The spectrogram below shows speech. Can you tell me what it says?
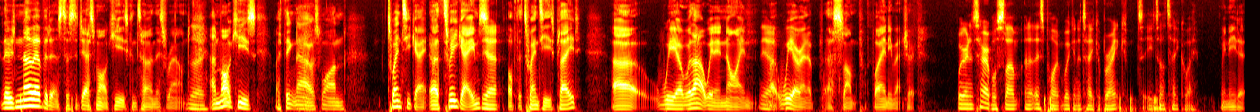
there's no evidence to suggest Mark Hughes can turn this round. No. And Mark Hughes, I think now has won twenty game, uh, three games Yeah. of the twenty he's played. Uh, we are without winning nine. Yeah. Like, we are in a, a slump by any metric. We're in a terrible slump, and at this point, we're going to take a break to eat our takeaway. We need it.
